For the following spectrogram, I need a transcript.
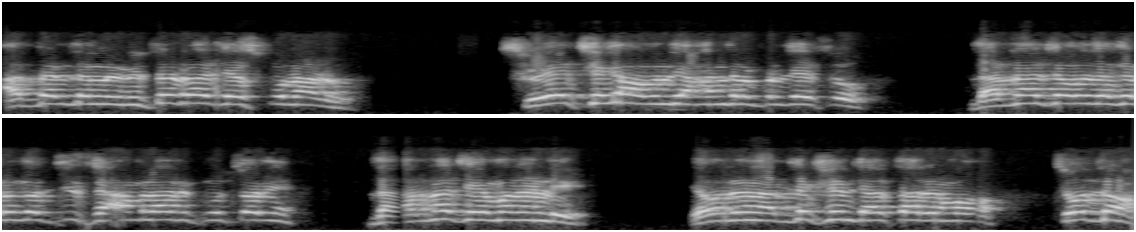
అభ్యర్థులను విత్డ్రా చేసుకున్నాడు. స్వేచ్ఛగా ఉంది ఆంధ్రప్రదేశ్. ధర్నా చౌక్ దగ్గరకు వచ్చి శ్యామలాన్ని కూర్చొని ధర్నా చేయమనండి. ఎవరైనా అబ్జెక్షన్ చేస్తారేమో చూద్దాం.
